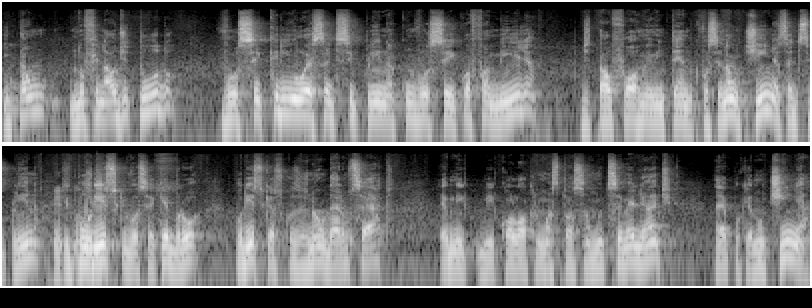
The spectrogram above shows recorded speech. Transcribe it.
Então, no final de tudo, você criou essa disciplina com você e com a família, de tal forma eu entendo que você não tinha essa disciplina, isso, e por isso que você quebrou. Por isso que as coisas não deram certo. Eu me, me coloco numa situação muito semelhante, né, porque eu não tinha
